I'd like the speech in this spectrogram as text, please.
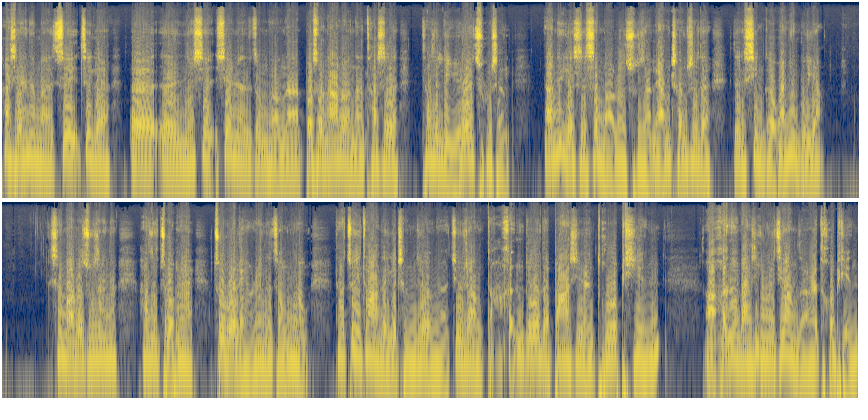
擦鞋。那么所以这个呃呃，你现现任的总统呢，波索纳罗呢，他是他是里约出生，那那个是圣保罗出生，两个城市的这个性格完全不一样。圣保罗出身呢，他是左派，做过两任的总统。他最大的一个成就呢，就让大很多的巴西人脱贫啊，很多巴西因为这样子而脱贫。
